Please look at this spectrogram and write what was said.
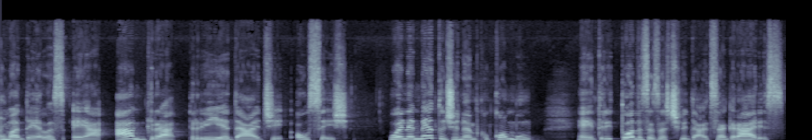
Uma delas é a agrariedade, ou seja, o elemento dinâmico comum entre todas as atividades agrárias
